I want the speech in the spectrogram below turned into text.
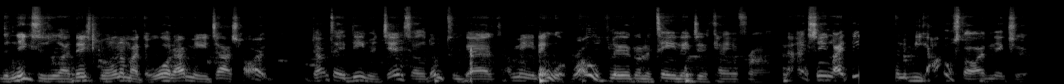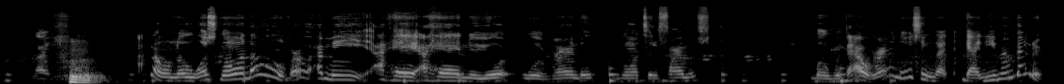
the Knicks is like they blowing them out the water. I mean, Josh Hart, Donte DiVincenzo, them two guys. I mean, they were role players on the team they just came from. Now it seems like these going to be all star next year. Like. Hmm. I don't know what's going on, bro. I mean, I had I had New York with Randle going to the finals, but without Randle, it seems like it got even better.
